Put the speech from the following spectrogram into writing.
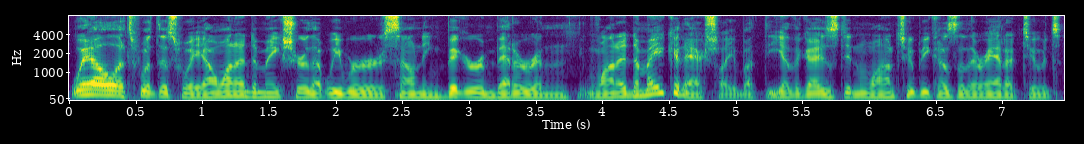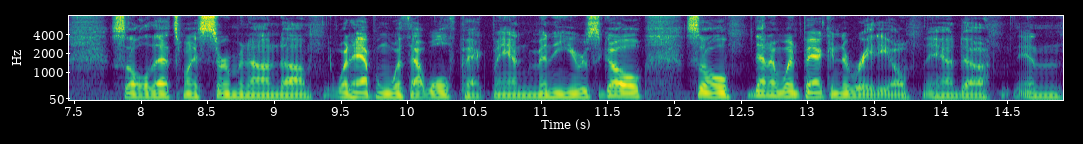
well let's put it this way. I wanted to make sure that we were sounding bigger and better and wanted to make it actually. But the other guys didn't want to because of their attitudes. So that's my sermon on uh, what happened with that wolfpack band many years ago so then I went back into radio and uh, and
